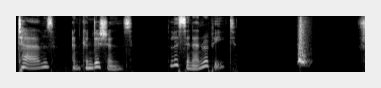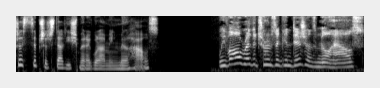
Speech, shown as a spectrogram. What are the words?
Terms and conditions. Listen and repeat. Wszyscy przeczytaliśmy regulamin Millhouse. We've all read the terms and conditions, Millhouse.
